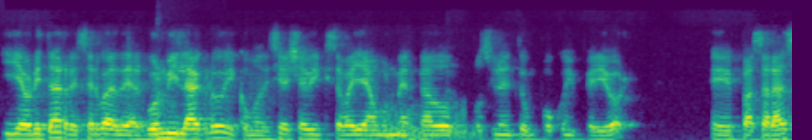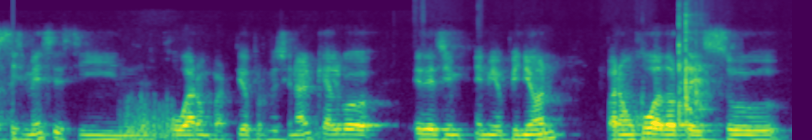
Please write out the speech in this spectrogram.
Y ahorita reserva de algún milagro y como decía Xavi, que se vaya a un mercado posiblemente un poco inferior, pasará seis meses sin jugar un partido profesional, que algo en mi opinión, para un jugador de su,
